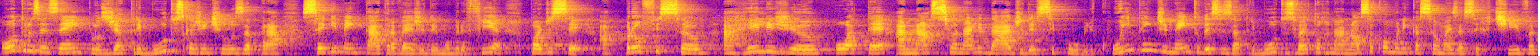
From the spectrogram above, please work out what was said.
Outros exemplos exemplos de atributos que a gente usa para segmentar através de demografia pode ser a profissão, a religião ou até a nacionalidade desse público. O entendimento desses atributos vai tornar a nossa comunicação mais assertiva.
